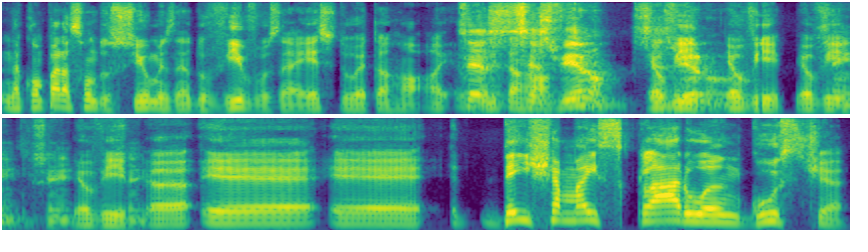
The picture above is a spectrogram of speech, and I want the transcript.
na comparação dos filmes, né, do Vivos, né, esse do Ethan Hawke. do Vocês viram? Vocês Eu vi, viram? eu vi, eu vi. Sim, sim, Eu vi. sim. Ah, é- é, deixa mais claro a angústia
